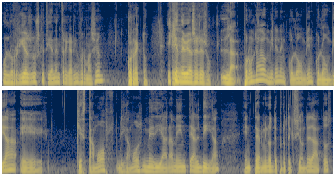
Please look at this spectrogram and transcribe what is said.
o los riesgos que tienen entregar información. Correcto. ¿Y quién eh, debe hacer eso? por un lado, miren en Colombia, en Colombia eh, que estamos, digamos, medianamente al día en términos de protección de datos,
